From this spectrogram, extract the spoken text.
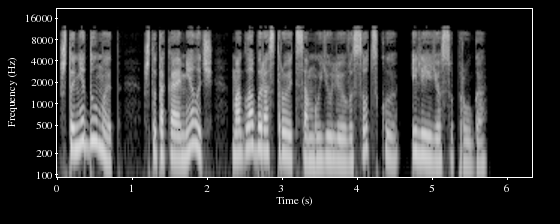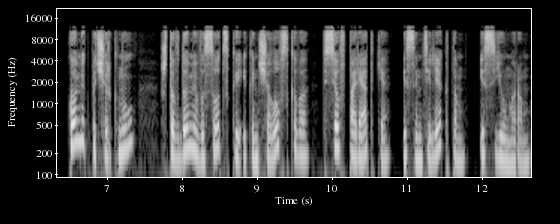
что не думает, что такая мелочь могла бы расстроить саму Юлию Высоцкую или ее супруга. Комик подчеркнул, что в доме Высоцкой и Кончаловского все в порядке и с интеллектом, и с юмором.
